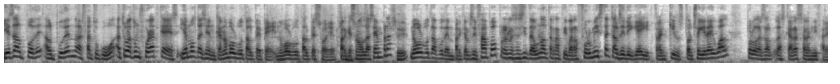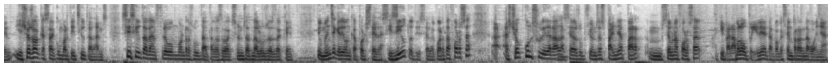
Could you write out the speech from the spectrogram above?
i és el poder, el poder de l'estatu quo. Ha trobat un forat que és, hi ha molta gent que no vol votar el PP i no vol votar el PSOE perquè són el de sempre, Sí. no vol votar Podem perquè els hi fa por, però necessita una alternativa reformista que els hi digui, ei, tranquils, tot seguirà igual, però les, les cares seran diferents. I això és el que s'ha convertit Ciutadans. Si Ciutadans treu un bon resultat a les eleccions andaluses d'aquest diumenge, que diuen que pot ser decisiu, tot i ser la quarta força, això consolidarà les seves opcions a Espanya per mm, ser una força equiparable a l'UPyD, tampoc estem parlant de guanyar.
